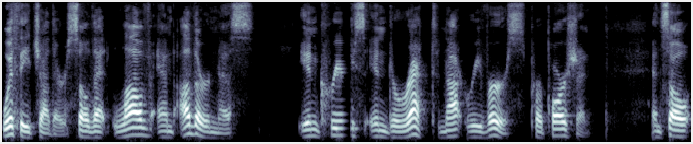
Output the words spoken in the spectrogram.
with each other, so that love and otherness increase in direct, not reverse, proportion. And so,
